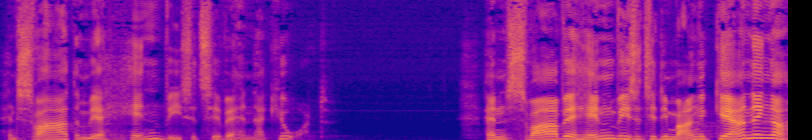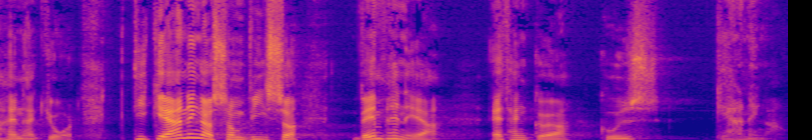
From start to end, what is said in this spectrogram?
han svarer dem med at henvise til, hvad han har gjort. Han svarer ved at henvise til de mange gerninger, han har gjort. De gerninger, som viser, hvem han er, at han gør Guds gerninger.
